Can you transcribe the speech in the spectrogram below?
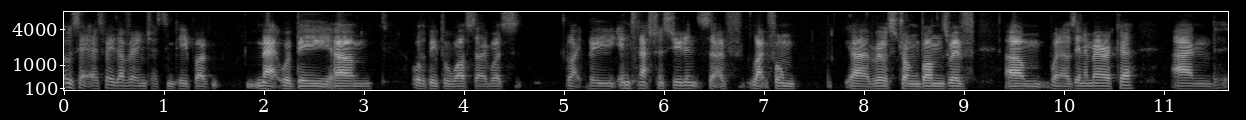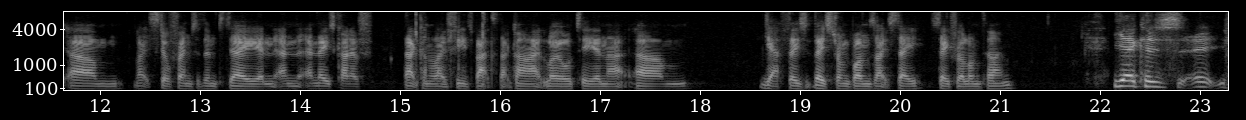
also I suppose other interesting people I've met would be um, all the people whilst I was like the international students that I've like formed uh, real strong bonds with um, when I was in America and um, like still friends with them today and, and, and those kind of that kind of like feeds back to that kind of like loyalty and that um, yeah those those strong bonds like stay stay for a long time. Yeah because it,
